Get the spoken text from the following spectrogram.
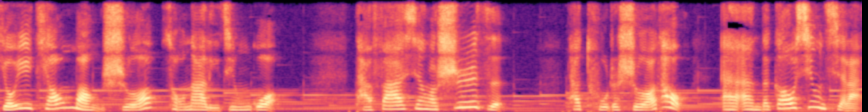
有一条蟒蛇从那里经过，它发现了狮子，它吐着舌头。暗暗的高兴起来。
